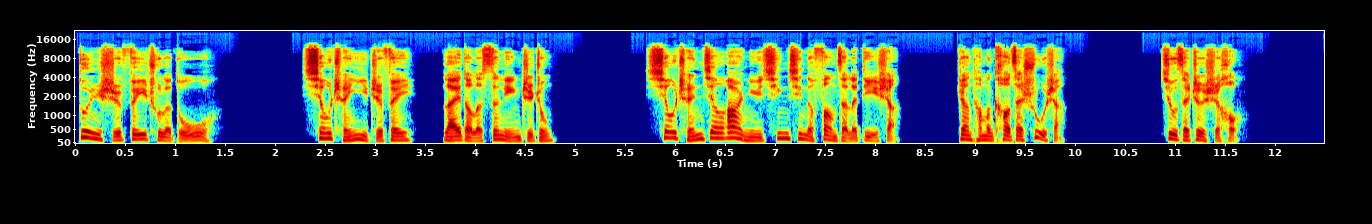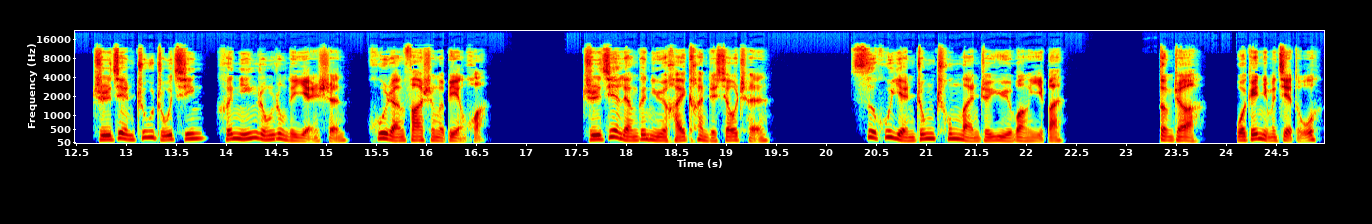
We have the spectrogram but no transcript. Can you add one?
顿时飞出了毒雾。萧晨一直飞，来到了森林之中。萧晨将二女轻轻的放在了地上，让他们靠在树上。就在这时候，只见朱竹清和宁荣荣的眼神忽然发生了变化。只见两个女孩看着萧晨，似乎眼中充满着欲望一般。等着，我给你们解毒。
